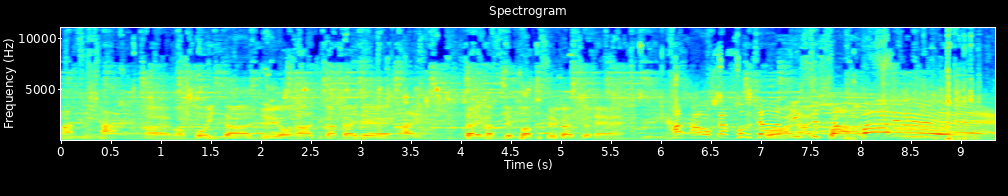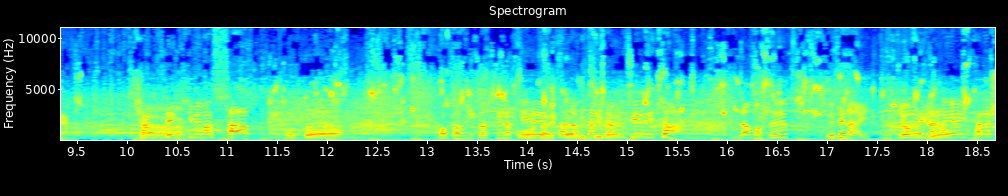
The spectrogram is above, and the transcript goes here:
松下。ははいまあ、こういった重要な時間帯でい。誰がステップアップするかですよね。片岡ソルジャーミスした。バーレル。キャプテン決めました。おっとここはミスマッチになっているただ2ダブルチーム。人ダブルチームで来た。ラモス打てない。寄せが速い田中。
